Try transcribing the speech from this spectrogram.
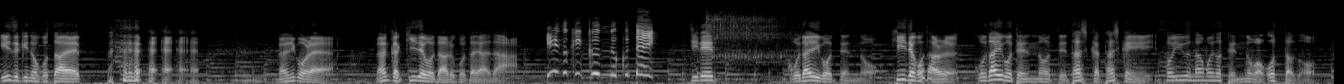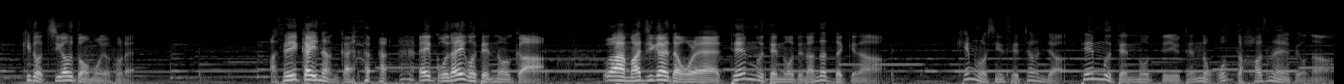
伊月の答え。何これ。なんか聞いたことある答えやな。伊月くんの答え。ティレ後醍醐天皇聞いたことある。後醍醐天皇って確か確かにそういう名前の天皇はおったぞ。けど違うと思うよそれ。あ正解なんかい え後醍醐天皇か。うわ間違えた俺天武天皇って何だったっけな。ケムの申請ちゃうんじゃ。天武天皇っていう天皇おったはずなんやけどな。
